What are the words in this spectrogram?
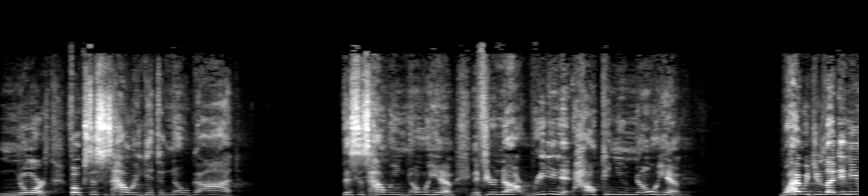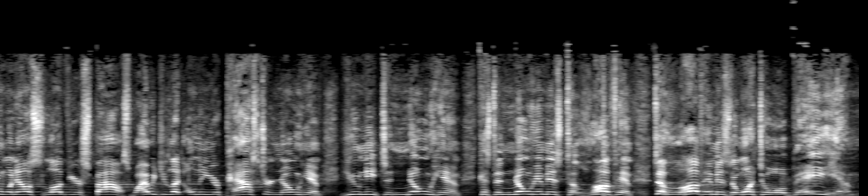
north. Folks, this is how we get to know God. This is how we know Him. And if you're not reading it, how can you know Him? Why would you let anyone else love your spouse? Why would you let only your pastor know him? You need to know him because to know him is to love him. To love him is to want to obey him.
